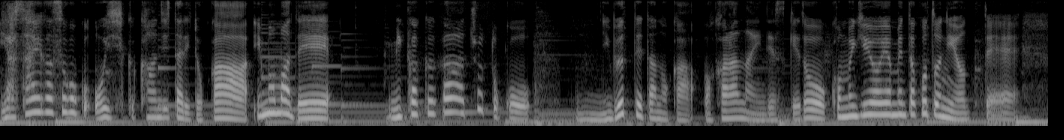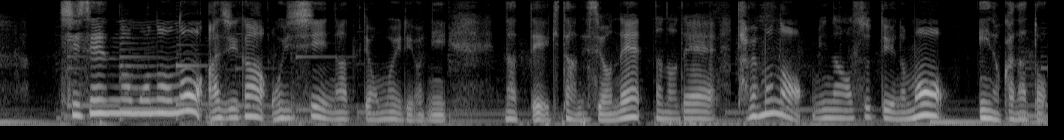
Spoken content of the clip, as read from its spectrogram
野菜がすごく美味しく感じたりとか今まで味覚がちょっとこう、鈍ってたのかわからないんですけど小麦をやめたことによって自然のものの味が美味しいなって思えるようになってきたんですよね。なので食べ物を見直すっていうのもいいのかなと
